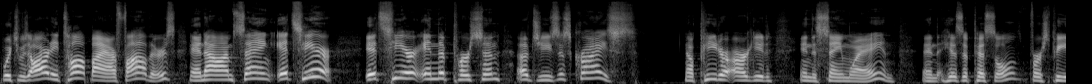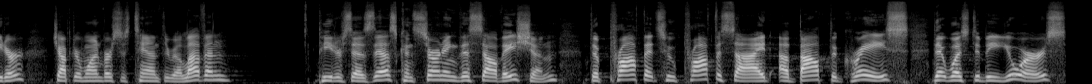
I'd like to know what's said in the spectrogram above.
which was already taught by our fathers. And now I'm saying it's here. It's here in the person of Jesus Christ. Now, Peter argued in the same way in, in his epistle, 1 Peter chapter 1, verses 10 through 11. Peter says this concerning this salvation, the prophets who prophesied about the grace that was to be yours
